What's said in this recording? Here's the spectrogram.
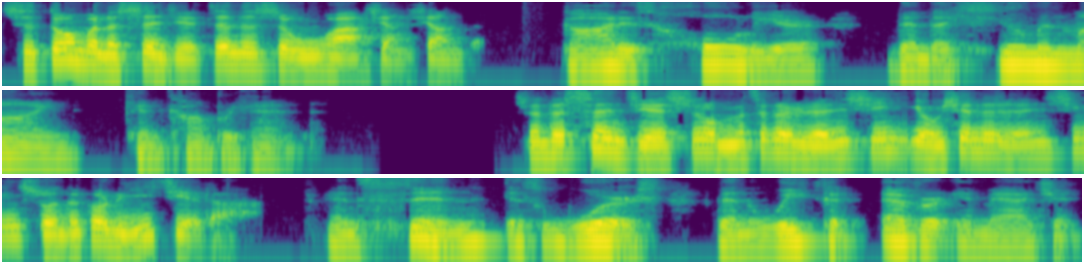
是多么的圣洁，真的是无法想象的。 God is holier than the human mind can comprehend. 神的圣洁是我们这个人心有限的人心所能够理解的。 And sin is worse than we could ever imagine.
